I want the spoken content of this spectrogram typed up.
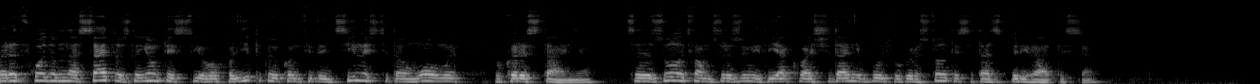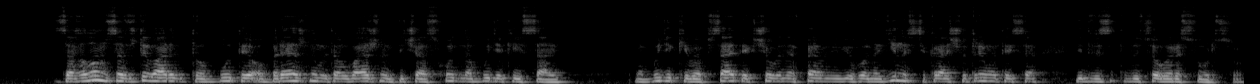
Перед входом на сайт ознайомтесь з його політикою конфіденційності та умовами використання. Це дозволить вам зрозуміти, як ваші дані будуть використовуватися та зберігатися. Загалом завжди варто бути обережними та уважними під час входу на будь-який сайт, на будь-який веб-сайт. Якщо ви не впевнені в його надійності, краще утриматися від візиту до цього ресурсу.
